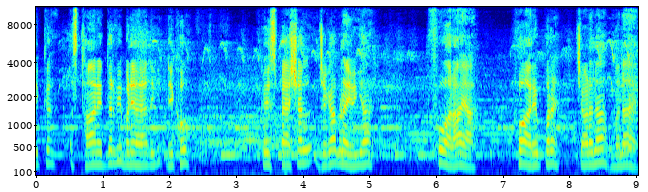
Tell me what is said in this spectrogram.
ਇੱਕ ਸਥਾਨ ਇੱਧਰ ਵੀ ਬਣਿਆ ਹੋਇਆ ਦੇਖੋ ਕੋਈ ਸਪੈਸ਼ਲ ਜਗ੍ਹਾ ਬਣਾਈ ਹੋਈ ਆ। ਫੁਹਾਰਾ ਆ। ਫੁਹਾਰੇ ਉੱਪਰ ਚੜਨਾ ਮਨਾ ਹੈ।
